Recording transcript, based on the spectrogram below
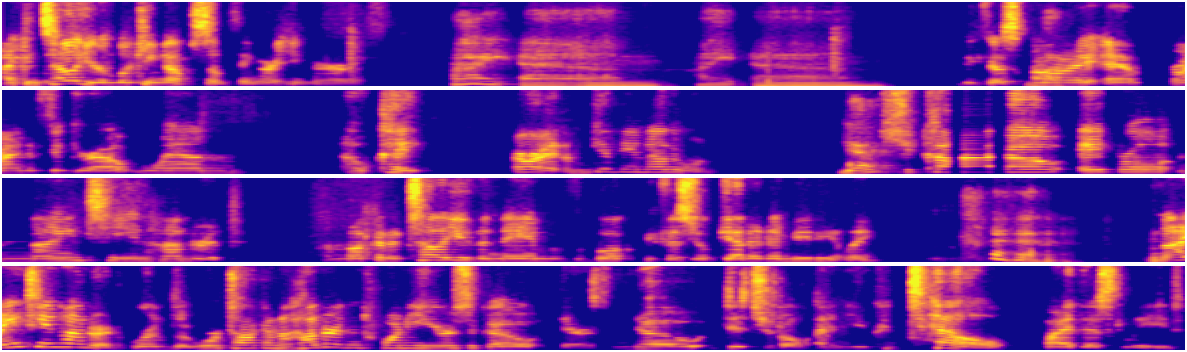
I can tell you're looking up something, aren't you, Meredith? I am. I am. Because Look. I am trying to figure out when. Okay, all right, I'm giving you another one. Yeah. Chicago, April 1900. I'm not going to tell you the name of the book because you'll get it immediately. 1900. We're, we're talking 120 years ago. There's no digital, and you can tell by this lead.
